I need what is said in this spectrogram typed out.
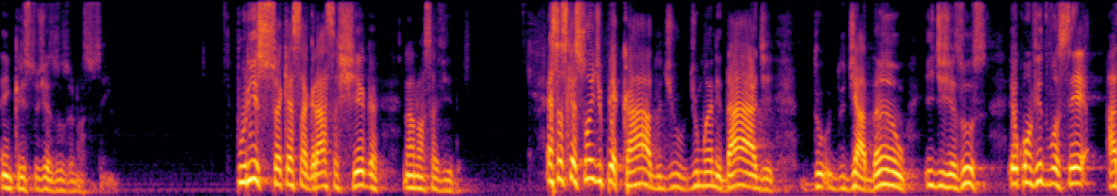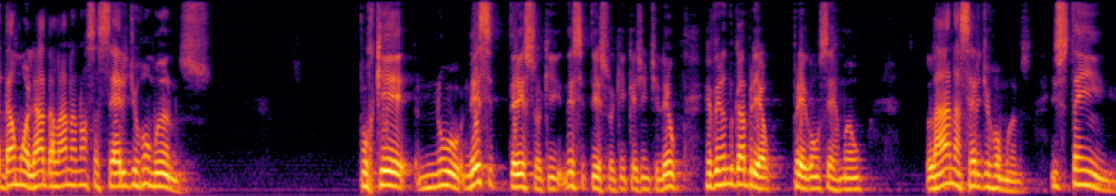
em Cristo Jesus, o nosso Senhor. Por isso é que essa graça chega na nossa vida. Essas questões de pecado, de, de humanidade, do, do, de Adão e de Jesus, eu convido você a dar uma olhada lá na nossa série de Romanos. Porque no, nesse texto aqui, nesse texto aqui que a gente leu, Reverendo Gabriel pregou um sermão lá na série de Romanos. Isso tem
